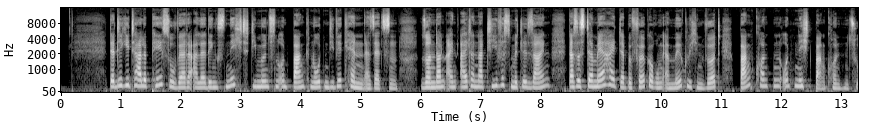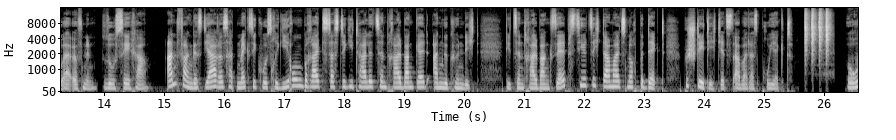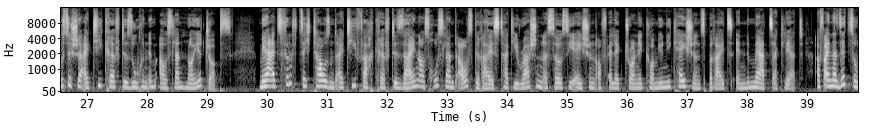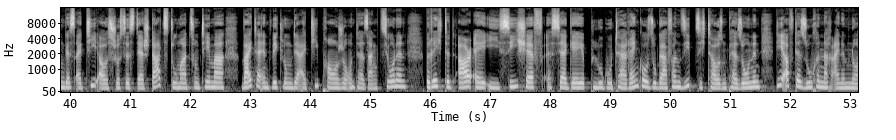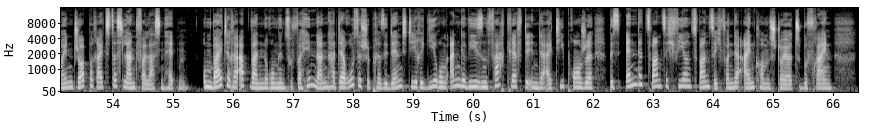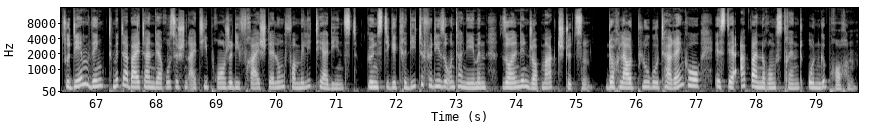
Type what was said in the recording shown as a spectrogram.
Der digitale Peso werde allerdings nicht die Münzen und Banknoten, die wir kennen, ersetzen, sondern ein alternatives Mittel sein, das es der Mehrheit der Bevölkerung ermöglichen wird, Bankkonten und Nichtbankkonten zu eröffnen, so Ceja. Anfang des Jahres hat Mexikos Regierung bereits das digitale Zentralbankgeld angekündigt. Die Zentralbank selbst hielt sich damals noch bedeckt, bestätigt jetzt aber das Projekt. Russische IT-Kräfte suchen im Ausland neue Jobs. Mehr als 50.000 IT-Fachkräfte seien aus Russland ausgereist, hat die Russian Association of Electronic Communications bereits Ende März erklärt. Auf einer Sitzung des IT-Ausschusses der Staatsduma zum Thema Weiterentwicklung der IT-Branche unter Sanktionen berichtet RAEC-Chef Sergei Plugotarenko sogar von 70.000 Personen, die auf der Suche nach einem neuen Job bereits das Land verlassen hätten. Um weitere Abwanderungen zu verhindern, hat der russische Präsident die Regierung angewiesen, Fachkräfte in der IT-Branche bis Ende 2024 von der Einkommenssteuer zu befreien. Zudem winkt Mitarbeitern der russischen IT-Branche die Freistellung vom Militärdienst. Günstige Kredite für diese Unternehmen sollen den Jobmarkt stützen. Doch laut Plugo Tarenko ist der Abwanderungstrend ungebrochen.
